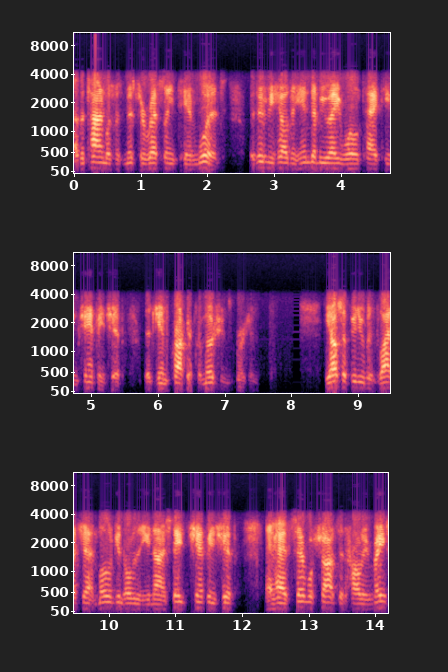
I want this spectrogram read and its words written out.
of the time was with Mr. Wrestling Tim Woods, with whom he held the NWA World Tag Team Championship, the Jim Crockett Promotions version. He also feuded with Blackjack Mulligan over the United States Championship and had several shots at Harley Race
